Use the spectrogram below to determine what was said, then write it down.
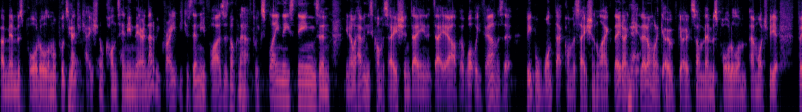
a members portal and we'll put some yeah. educational content in there and that'll be great because then the advisor's not going to have to explain these things and you know we're having this conversation day in and day out but what we found was that people want that conversation. Like they don't yeah. care, they don't want to go go to some members portal and, and watch video. For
